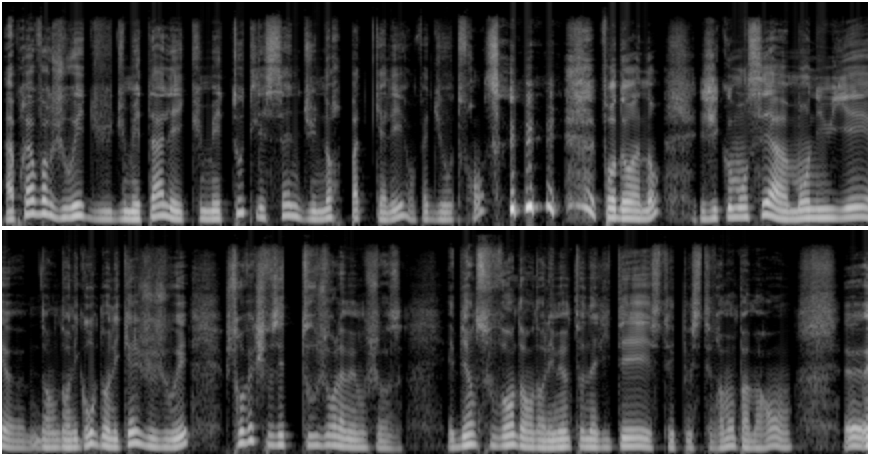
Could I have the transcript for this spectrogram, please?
après avoir joué du, du métal et écumé toutes les scènes du Nord-Pas-de-Calais, en fait du Haut-de-France, pendant un an, j'ai commencé à m'ennuyer euh, dans, les groupes dans lesquels je jouais. Je trouvais que je faisais toujours la même chose. Et bien souvent dans, les mêmes tonalités, c'était, vraiment pas marrant, hein. euh,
